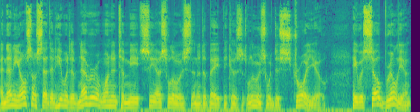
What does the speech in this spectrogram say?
And then he also said that he would have never wanted to meet C.S. Lewis in a debate because Lewis would destroy you. He was so brilliant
